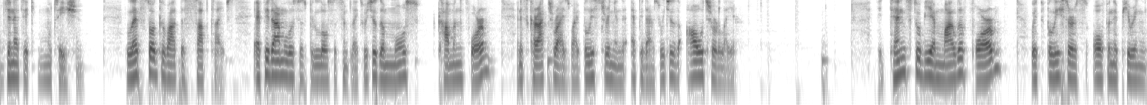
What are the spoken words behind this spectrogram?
genetic mutation. Let's talk about the subtypes. Epidermolysis bullosa simplex, which is the most common form and is characterized by blistering in the epidermis, which is the outer layer. It tends to be a milder form with blisters often appearing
